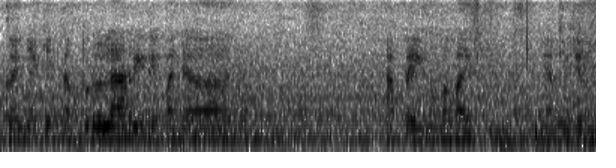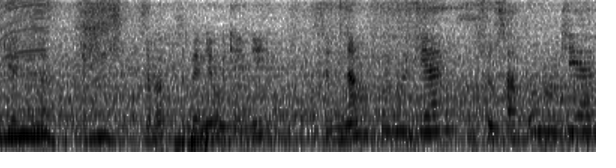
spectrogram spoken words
bukannya kita perlu lari daripada apa yang Allah bagi. Maksudnya ujian-ujian tu lah. sebab sebenarnya ujian ni senang pun ujian susah pun ujian.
